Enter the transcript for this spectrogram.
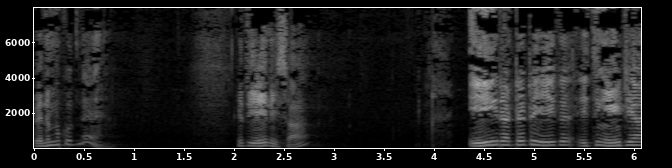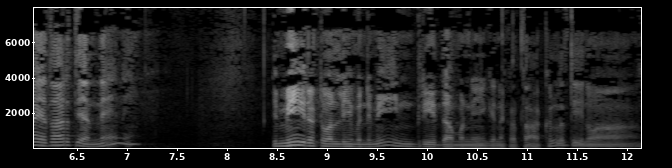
වෙන මොකුත් නැහැ. ඉතින් ඒ නිසා ඒ රටට ඒක ඉතින් ඒ තියා යථාර්ථයක් නැහැ නේ. ඉතින් මේ රටවල් එහෙම නෙමෙයි ඉන්ද්‍රිය দমনය ගැන කතා කරලා තියෙනවා.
